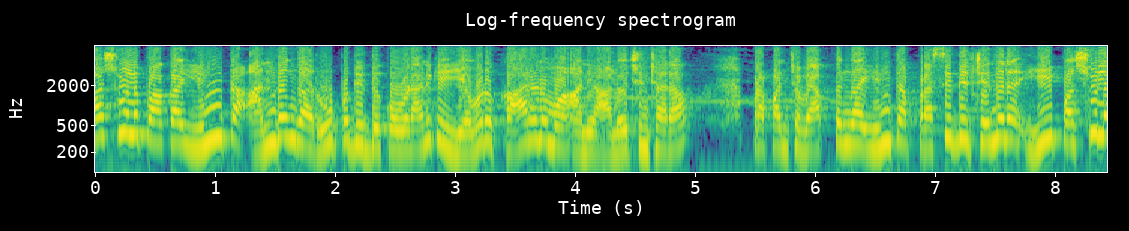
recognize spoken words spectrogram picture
పశువుల పాక ఇంత అందంగా రూపుదిద్దుకోవడానికి ఎవరు కారణమా అని ఆలోచించారా? ప్రపంచవ్యాప్తంగా ఇంత ప్రసిద్ధి చెందిన ఈ పశువుల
